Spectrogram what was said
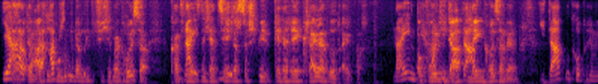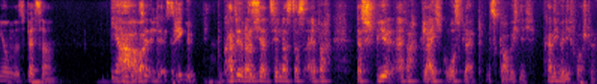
ja, der Datenvolumen dann natürlich immer größer. Du kannst Nein, mir jetzt nicht erzählen, nicht. dass das Spiel generell kleiner wird einfach. Nein, die obwohl die Datenmengen Daten, größer werden. Die Datenkomprimierung ist besser. Ja, aber deswegen, du kannst mir doch nicht erzählen, dass das einfach das Spiel einfach gleich groß bleibt. Das glaube ich nicht. Kann ich mir nicht vorstellen.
